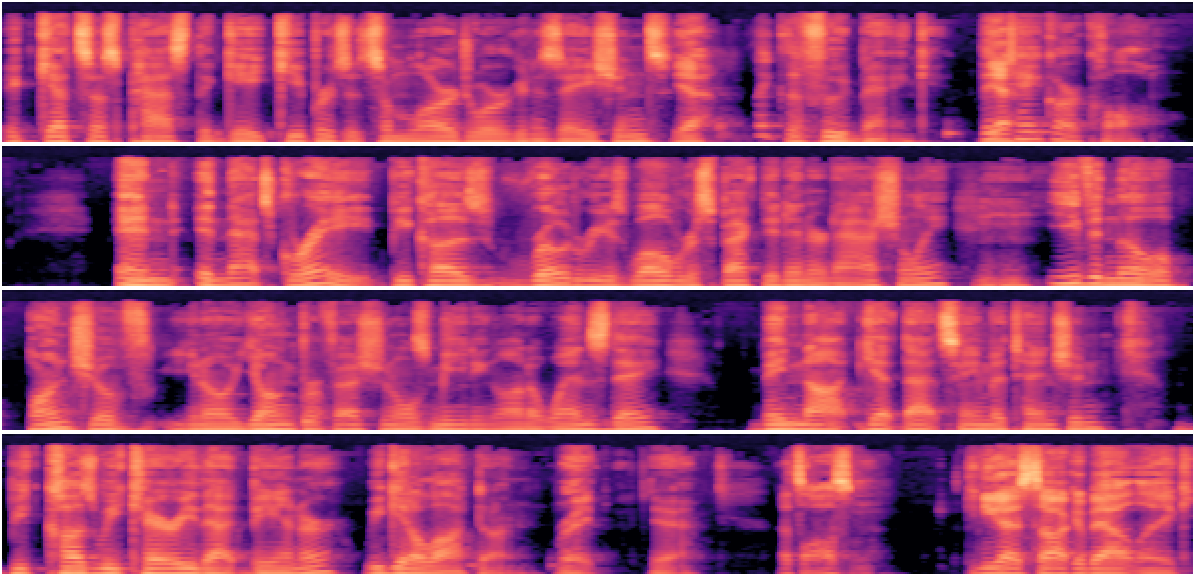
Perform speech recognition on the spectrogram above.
it gets us past the gatekeepers at some large organizations, Yeah. like the food bank. They Yeah. take our call, and and that's great because Rotary is well respected internationally. Mm-hmm. Even though a bunch of you know young professionals meeting on a Wednesday may not get that same attention because we carry that banner, we get a lot done. Right. Yeah. That's awesome. Can you guys talk about like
